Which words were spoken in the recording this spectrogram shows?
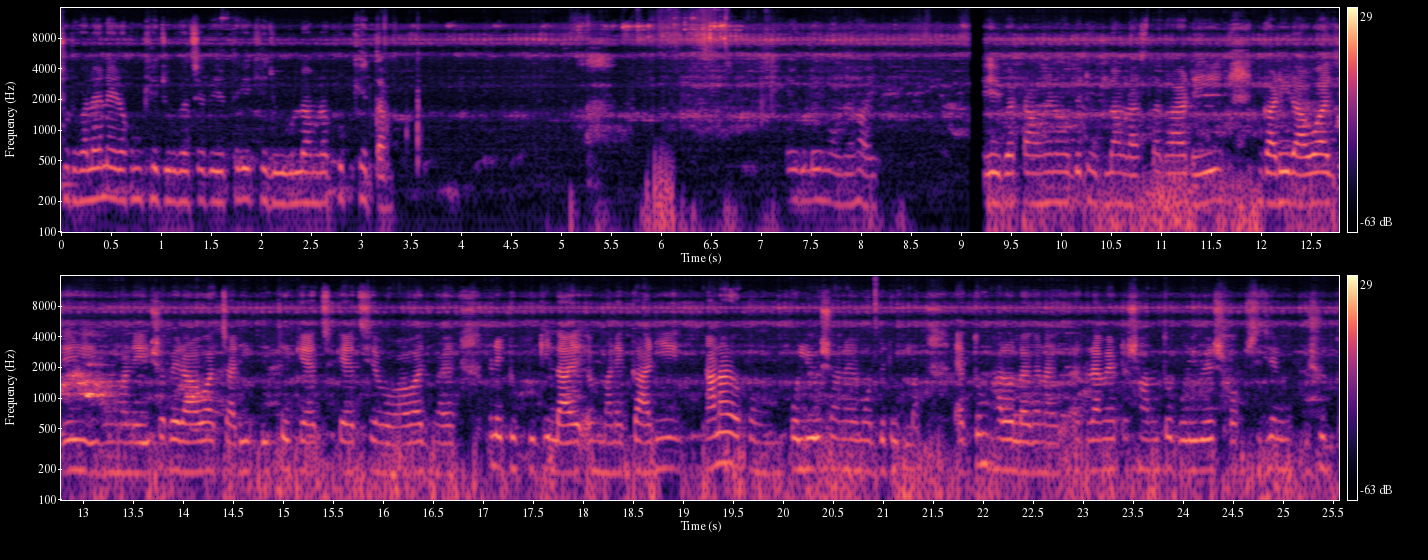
ছোটোবেলায় না এরকম খেজুর গাছের এর থেকে খেজুরগুলো আমরা খুব খেতাম। এগুলোই মনে হয়। এইবার টাউনের মধ্যে ঢুকলাম, রাস্তাঘাট, এই গাড়ির আওয়াজ, এই মানে এইসবের আওয়াজ, চারিদিকে ক্যাচ ক্যাচ আওয়াজ মানে টুকটুকি লাই মানে গাড়ি, নানা রকম পলিউশনের মধ্যে ঢুকলাম। একদম ভালো লাগে না। গ্রামে একটা শান্ত পরিবেশ অক্সিজেন বিশুদ্ধ।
